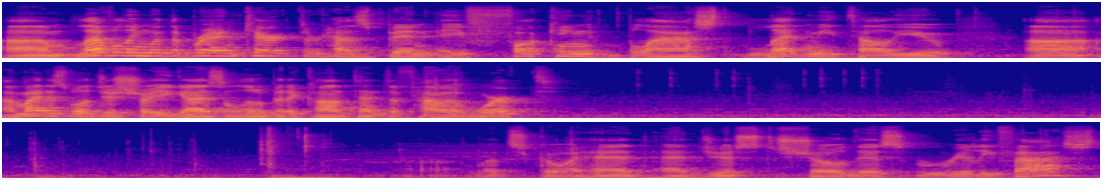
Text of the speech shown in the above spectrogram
Um, leveling with the brand character has been a fucking blast, let me tell you. Uh, I might as well just show you guys a little bit of content of how it worked. Uh, let's go ahead and just show this really fast.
